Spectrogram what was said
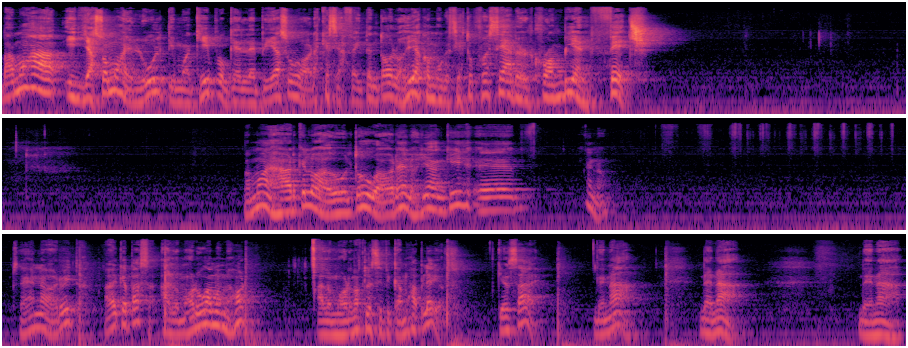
Vamos a. Y ya somos el último equipo que le pide a sus jugadores que se afecten todos los días, como que si esto fuese Abercrombie and Fitch. Vamos a dejar que los adultos jugadores de los Yankees, eh, bueno, se dejen la barbita. A ver qué pasa. A lo mejor jugamos mejor. A lo mejor nos clasificamos a playoffs. ¿Quién sabe? De nada. De nada. De nada.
